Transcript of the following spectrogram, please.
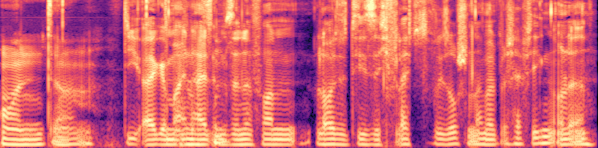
Und ähm, Die Allgemeinheit im Sinne von Leute, die sich vielleicht sowieso schon damit beschäftigen, oder?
